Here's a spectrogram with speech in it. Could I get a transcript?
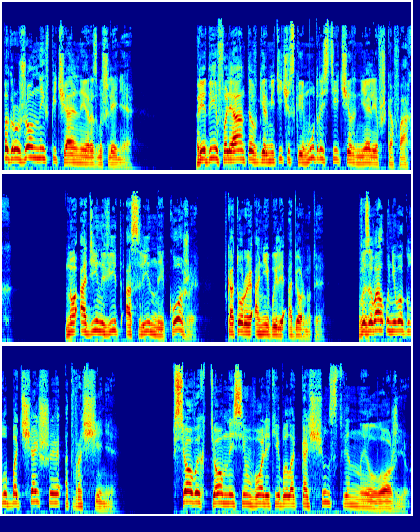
погруженный в печальные размышления. Ряды фолиантов герметической мудрости чернели в шкафах. Но один вид ослинной кожи, в которую они были обернуты, вызывал у него глубочайшее отвращение. Все в их темной символике было кощунственной ложью.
